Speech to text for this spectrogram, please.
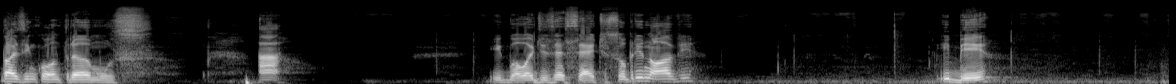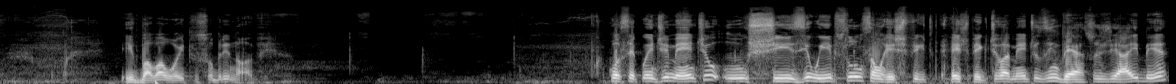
Nós encontramos A igual a 17 sobre 9 e B igual a 8 sobre 9. Consequentemente, o x e o y são respectivamente os inversos de A e B.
